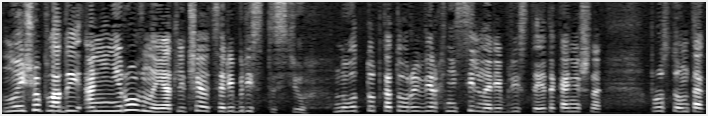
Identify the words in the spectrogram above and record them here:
Но еще плоды, они неровные и отличаются ребристостью. Но вот тот, который вверх не сильно ребристый, это, конечно, просто он так,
